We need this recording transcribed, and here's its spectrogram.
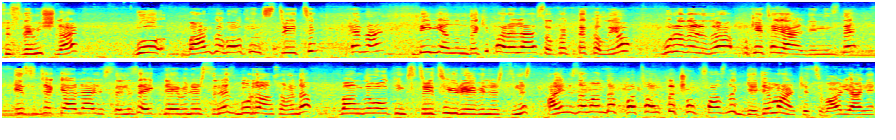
süslemişler. Bu Bangla Walking Street'in hemen bir yanındaki paralel sokakta kalıyor. Buraları da Phuket'e geldiğinizde gezilecek yerler listenize ekleyebilirsiniz. Buradan sonra da Bangla Walking Street'i yürüyebilirsiniz. Aynı zamanda Patong'da çok fazla gece marketi var. Yani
